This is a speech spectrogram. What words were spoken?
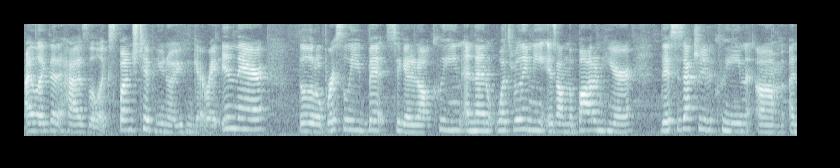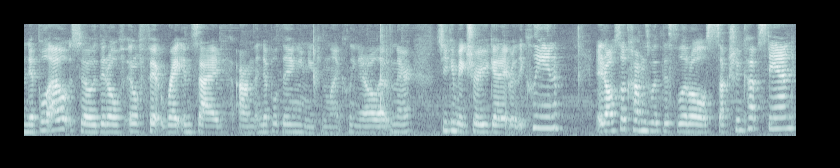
I like that it has the like sponge tip. You know you can get right in there the little bristly bits to get it all clean. And then what's really neat is on the bottom here, this is actually to clean um, a nipple out so that it'll, it'll fit right inside um, the nipple thing and you can like clean it all out in there. So you can make sure you get it really clean. It also comes with this little suction cup stand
